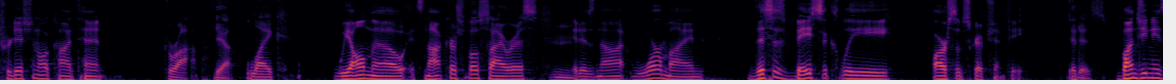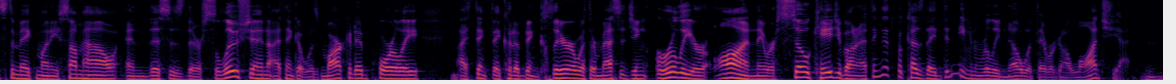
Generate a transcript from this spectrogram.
traditional content drop. Yeah. Like we all know, it's not Curse of Osiris. Mm-hmm. It is not Warmind. This is basically our subscription fee. It is. Bungie needs to make money somehow, and this is their solution. I think it was marketed poorly. I think they could have been clearer with their messaging earlier on. They were so cagey about it. I think that's because they didn't even really know what they were going to launch yet. Mm-hmm.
